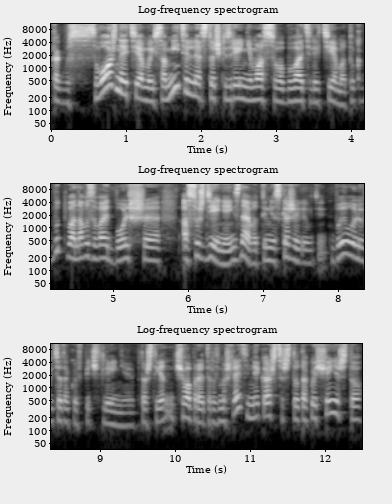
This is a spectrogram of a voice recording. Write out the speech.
как бы сложная тема и сомнительная с точки зрения массового обывателя тема, то как будто бы она вызывает больше осуждения. Я не знаю, вот ты мне скажи, было ли у тебя такое впечатление? Потому что я начала про это размышлять, и мне кажется, что такое ощущение, что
